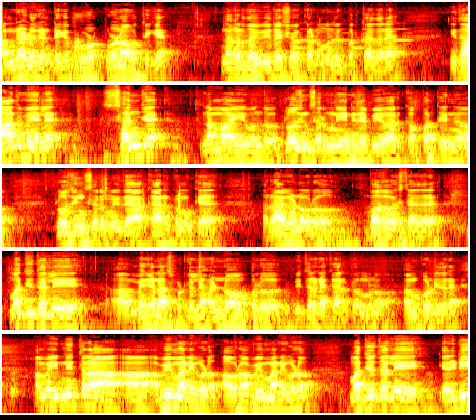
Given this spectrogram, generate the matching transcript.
ಹನ್ನೆರಡು ಗಂಟೆಗೆ ಪೂರ್ಣ ಪೂರ್ಣಾವತಿಗೆ ನಗರದ ವೀರಶೈವ ಕರ್ಣಮಂದಿರಕ್ಕೆ ಬರ್ತಾ ಇದ್ದಾರೆ. ಇದಾದ ಮೇಲೆ ಸಂಜೆ ನಮ್ಮ ಈ ಒಂದು ಕ್ಲೋಸಿಂಗ್ ಸೆರೆಮನಿ ಏನಿದೆ ಬಿ ಆರ್ ಕಪ್ ಏನು ಕ್ಲೋಸಿಂಗ್ ಸೆರೆಮನಿ ಇದೆ, ಆ ಕಾರ್ಯಕ್ರಮಕ್ಕೆ ರಾಘಣ್ಣವರು ಭಾಗವಹಿಸ್ತಾ ಇದ್ದಾರೆ. ಮಧ್ಯದಲ್ಲಿ ಮೆಗನ್ ಹಾಸ್ಪಿಟ್ಲಲ್ಲಿ ಹಣ್ಣು, ಹಂಪಲು ವಿತರಣೆ ಕಾರ್ಯಕ್ರಮವನ್ನು ಹಮ್ಮಿಕೊಂಡಿದ್ದಾರೆ. ಆಮೇಲೆ ಇನ್ನಿತರ ಅಭಿಮಾನಿಗಳು, ಅವರ ಅಭಿಮಾನಿಗಳು ಮಧ್ಯದಲ್ಲಿ ಇಡೀ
